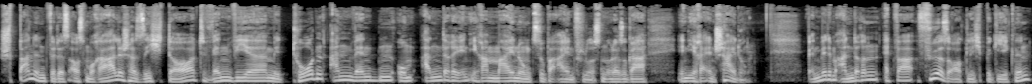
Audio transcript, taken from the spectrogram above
Spannend wird es aus moralischer Sicht dort, wenn wir Methoden anwenden, um andere in ihrer Meinung zu beeinflussen oder sogar in ihrer Entscheidung. Wenn wir dem anderen etwa fürsorglich begegnen,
